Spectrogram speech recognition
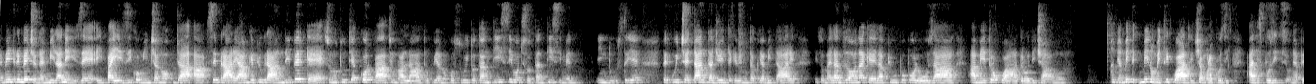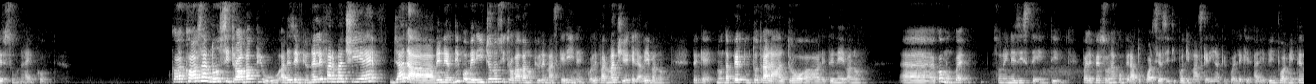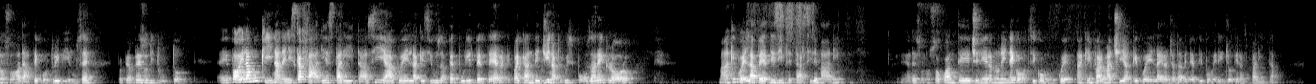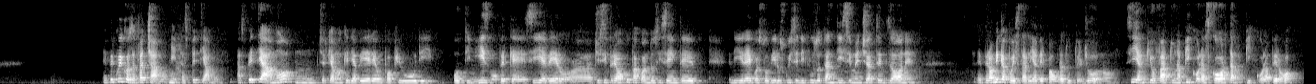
mentre invece nel milanese i paesi cominciano già a sembrare anche più grandi perché sono tutti accorpati uno all'altro, qui hanno costruito tantissimo, ci sono tantissime industrie, per cui c'è tanta gente che è venuta qui a abitare, insomma è la zona che è la più popolosa a metro quadro, diciamo, abbiamo meno metri quadri, diciamola così, a disposizione a persona, ecco cosa non si trova più, ad esempio nelle farmacie già da venerdì pomeriggio non si trovavano più le mascherine, con le farmacie che le avevano, perché non dappertutto tra l'altro uh, le tenevano. Uh, comunque sono inesistenti. Poi le persone hanno comprato qualsiasi tipo di mascherina, anche quelle che eventualmente non sono adatte contro i virus, eh? proprio hanno preso di tutto. E poi la mucchina negli scaffali è sparita, sia quella che si usa per pulire per terra, che poi è candeggina per cui si può usare il cloro, ma anche quella per disinfettarsi le mani. E adesso non so quante ce n'erano nei negozi, comunque anche in farmacia anche quella era già da venerdì pomeriggio che era sparita. E per cui cosa facciamo? Niente, aspettiamo. Aspettiamo, mm, cerchiamo anche di avere un po' più di ottimismo perché sì, è vero, uh, ci si preoccupa quando si sente dire questo virus qui si è diffuso tantissimo in certe zone, eh, però mica puoi star lì a aver paura tutto il giorno. Sì, anch'io ho fatto una piccola scorta, ma piccola però,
